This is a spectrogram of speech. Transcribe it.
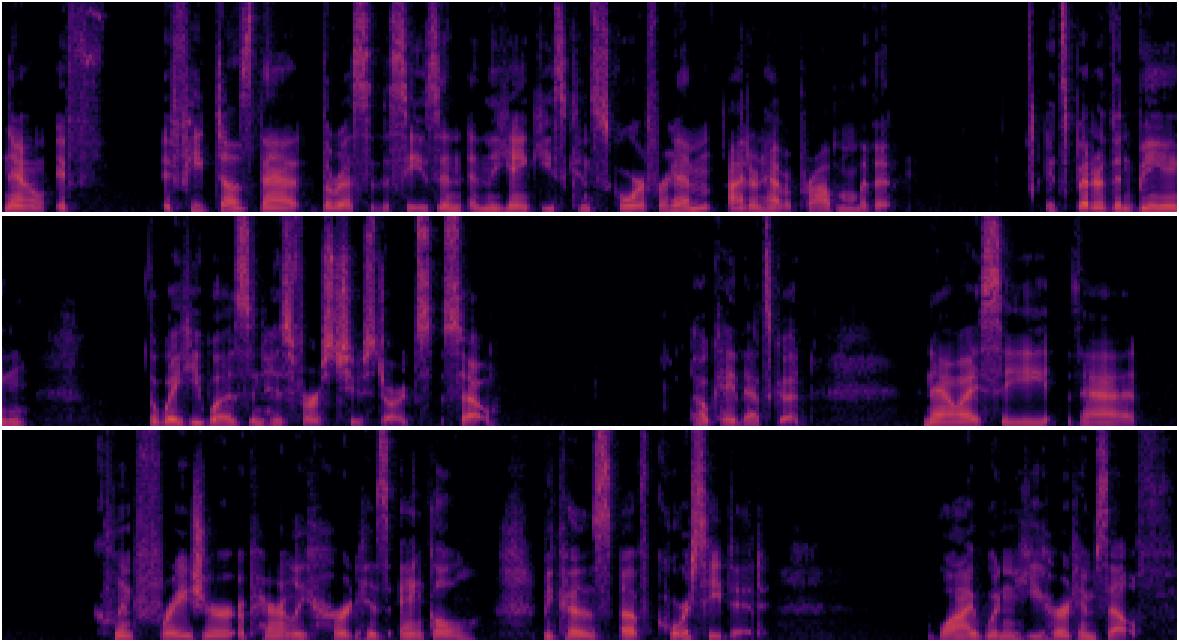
Now, if if he does that the rest of the season and the Yankees can score for him, I don't have a problem with it it's better than being the way he was in his first two starts. So, okay, that's good. Now I see that Clint Frazier apparently hurt his ankle because, of course, he did. Why wouldn't he hurt himself?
